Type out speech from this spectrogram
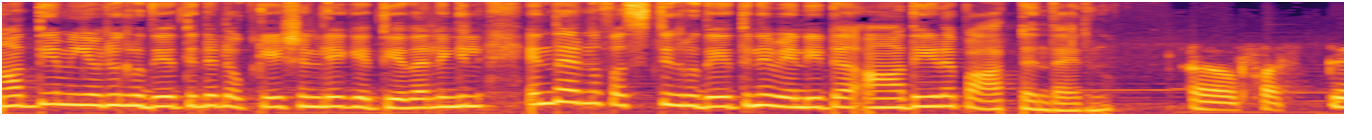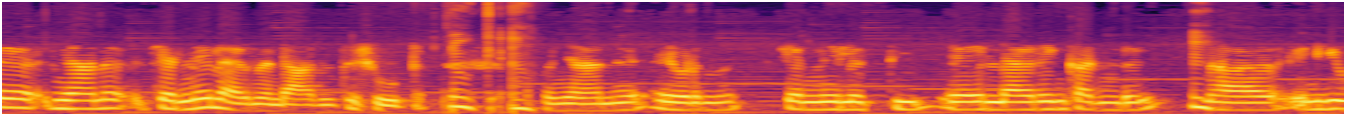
ആദ്യം ഈ ഒരു ഹൃദയത്തിന്റെ ലൊക്കേഷനിലേക്ക് എത്തിയത്? അല്ലെങ്കിൽ എന്തായിരുന്നു ഫസ്റ്റ് ഹൃദയത്തിന് വേണ്ടിയിട്ട് ആദിയുടെ പാർട്ട് എന്തായിരുന്നു? ഫസ്റ്റ് ഞാൻ ചെന്നൈയിലായിരുന്നു എന്റെ ആദ്യത്തെ ഷൂട്ട് അപ്പൊ ഞാൻ ഇവിടുന്ന് ചെന്നൈയിലെത്തി. എല്ലാവരെയും കണ്ട് എനിക്ക്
